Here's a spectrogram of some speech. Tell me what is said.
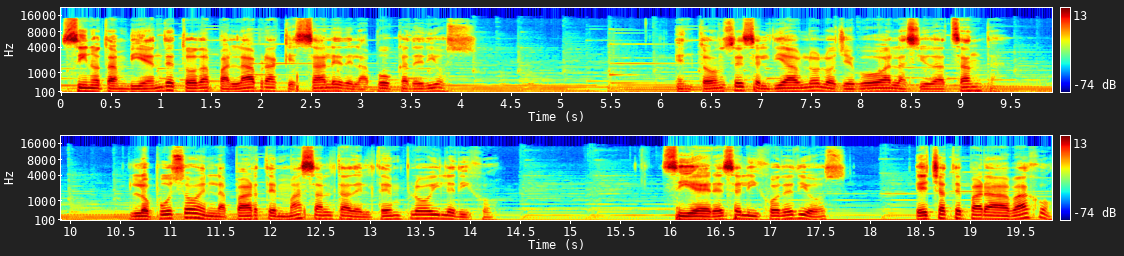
sino también de toda palabra que sale de la boca de Dios. Entonces el diablo lo llevó a la ciudad santa, lo puso en la parte más alta del templo y le dijo, Si eres el Hijo de Dios, échate para abajo,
